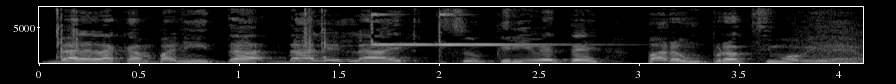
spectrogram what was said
dale a la campanita, dale like, suscríbete para un próximo video.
